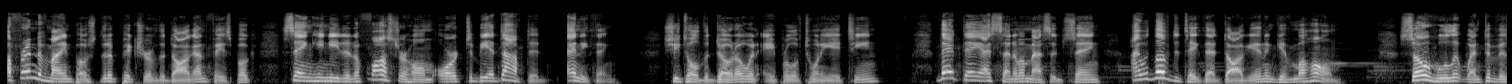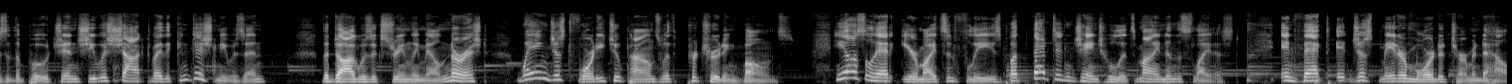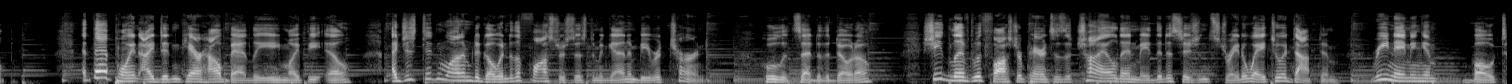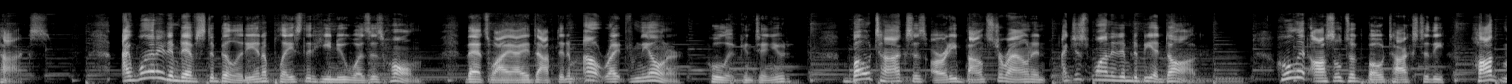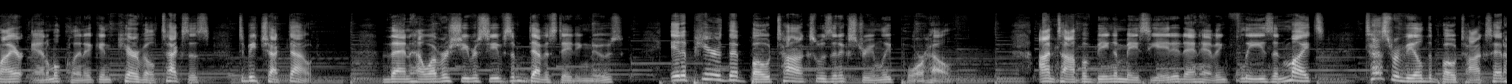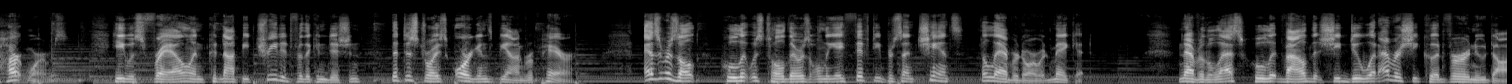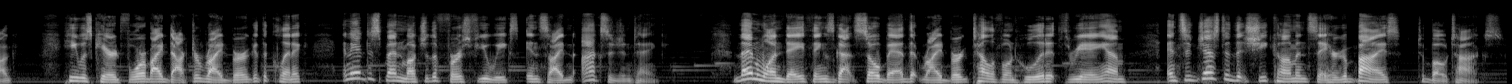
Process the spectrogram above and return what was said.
A friend of mine posted a picture of the dog on Facebook saying he needed a foster home or to be adopted, anything. She told the Dodo in April of 2018 that day I sent him a message saying I would love to take that dog in and give him a home So Hewlett went to visit the pooch and she was shocked by the condition he was in. The dog was extremely malnourished weighing just 42 pounds with protruding bones. He also had ear mites and fleas, but that didn't change Hewlett's mind in the slightest. In fact, it just made her more determined to help. At that point I didn't care how badly he might be ill. I just didn't want him to go into the foster system again and be returned. Hewlett said to the dodo She'd lived with foster parents as a child and made the decision straight away to adopt him renaming him Botox. I wanted him to have stability in a place that he knew was his home. That's why I adopted him outright from the owner Hewlett continued. Botox has already bounced around and I just wanted him to be a dog. Hewlett also took Botox to the Hoegemeyer Animal Clinic in Kerrville, Texas to be checked out. Then however she received some devastating news. It appeared that Botox was in extremely poor health. On top of being emaciated and having fleas and mites tests revealed that Botox had heartworms he was frail and could not be treated for the condition that destroys organs beyond repair as a result Hewlett was told there was only a 50% chance the Labrador would make it Nevertheless Hewlett vowed that she'd do whatever she could for her new dog he was cared for by Dr. Rydberg at the clinic and had to spend much of the first few weeks inside an oxygen tank. Then one day things got so bad that Rydberg telephoned Hewlett at 3 a.m. and suggested that she come and say her goodbyes to Botox.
